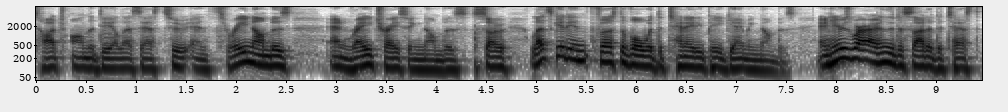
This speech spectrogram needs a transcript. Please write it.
touch on the DLSS 2 and 3 numbers and ray tracing numbers. So let's get in first of all with the 1080p gaming numbers. And here's where I only decided to test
